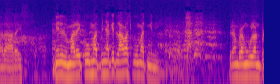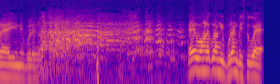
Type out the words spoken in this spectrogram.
Arek-arek. Ngene lho mari kumat penyakit lawas kumat ngene. Pirang-pirang wulan prei ini boleh. eh wong lek kurang hiburan wis tuwek.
